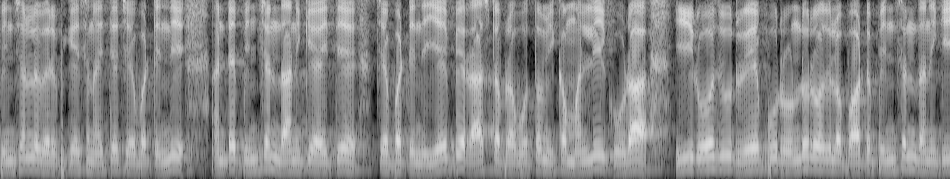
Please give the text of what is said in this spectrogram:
పింఛన్లు వెరిఫికేషన్ అయితే చేపట్టింది. అంటే పింఛన్ దానికి అయితే చేపట్టింది. ఏపీ రాష్ట్ర ప్రభుత్వం ఇక మళ్ళీ కూడా ఈరోజు రేపు రెండు రోజుల పాటు పింఛన్ తనిఖీ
